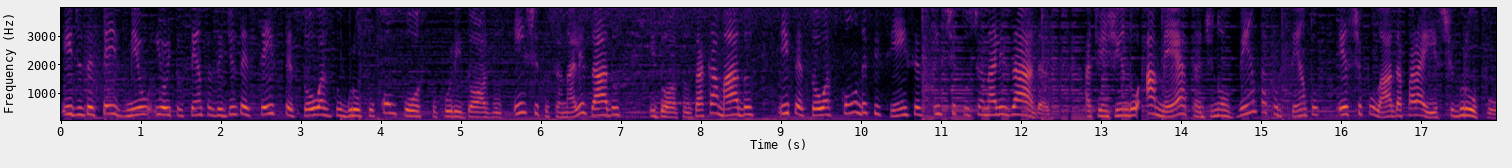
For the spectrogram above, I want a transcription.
e 16.816 pessoas do grupo composto por idosos institucionalizados, idosos acamados e pessoas com deficiências institucionalizadas, atingindo a meta de 90% estipulada para este grupo.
